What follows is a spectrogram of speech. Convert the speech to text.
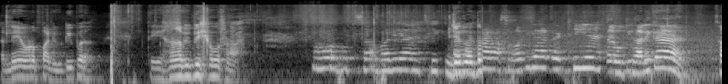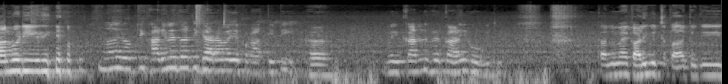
ਚੱਲੇ ਆ ਹੁਣ ਆਪਾਂ ਡਿਊਟੀ ਪਰ। ਤੇ ਹਾਂ ਬੀਬੀ, ਹੋਰ ਸੁਣਾ। ਹੋਰ ਪੁੱਤ ਸਭ ਵਧੀਆ ਹੈ ਠੀਕ ਠਾਕ। ਜਦੋਂ ਇੱਧਰ- ਬਸ ਵਧੀਆ ਬੈਠੀ ਹੈ ਤੇ ਰੋਟੀ ਖਾ ਲਈ ਕਾ? ਸਾਨੂੰ ਢੀਕਦੀ ਮੈਂ ਰੋਟੀ ਖਾ ਲਈ ਮੈਂ ਤਾਂ ਅੱਜ 11 ਵਜੇ ਪਕਾਤੀ ਤੀ ਹਾਂ। ਵੀ ਕੱਲ ਫਿਰ ਕਾਲੀ ਹੋ ਗਈ ਤੀ ਕੱਲ ਮੈਂ ਕਾਲੀ ਵਿੱਚ ਤਾਂ ਕਿਉਂਕਿ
